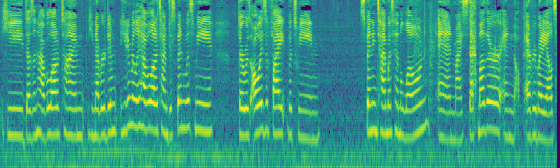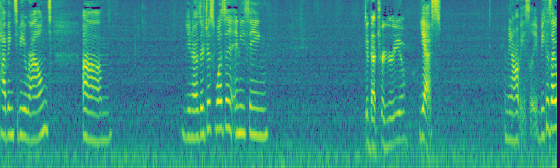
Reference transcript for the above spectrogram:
he doesn't have a lot of time he never didn't he didn't really have a lot of time to spend with me there was always a fight between spending time with him alone and my stepmother and everybody else having to be around um, you know there just wasn't anything Did that trigger you? Yes. I mean, obviously, because I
